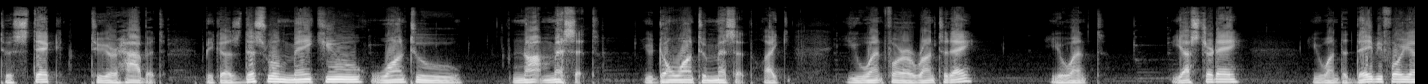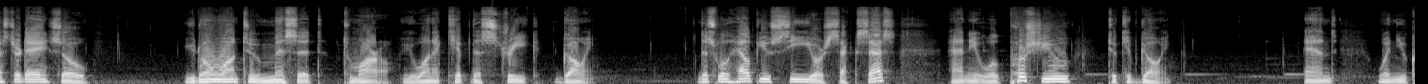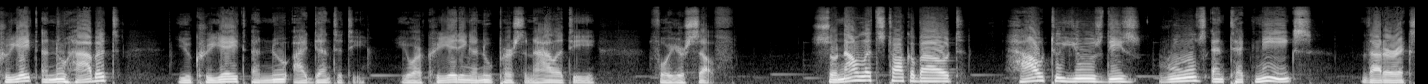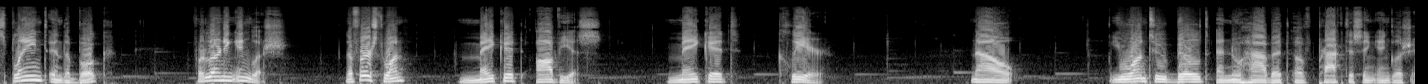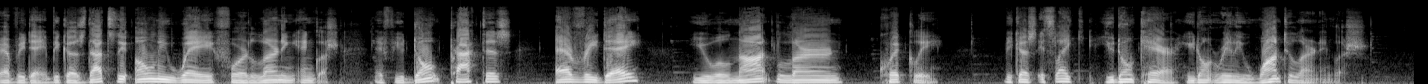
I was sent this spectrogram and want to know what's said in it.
to stick to your habit because this will make you want to not miss it. You don't want to miss it. Like you went for a run today, you went yesterday, you went the day before yesterday, so you don't want to miss it tomorrow. You want to keep the streak going. This will help you see your success and it will push you to keep going. And when you create a new habit, you create a new identity. You are creating a new personality for yourself. So now let's talk about how to use these rules and techniques that are explained in the book for learning English. The first one, make it obvious. Make it clear. Now, you want to build a new habit of practicing English every day because that's the only way for learning English. If you don't practice every day, you will not learn quickly because it's like you don't care. You don't really want to learn English.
